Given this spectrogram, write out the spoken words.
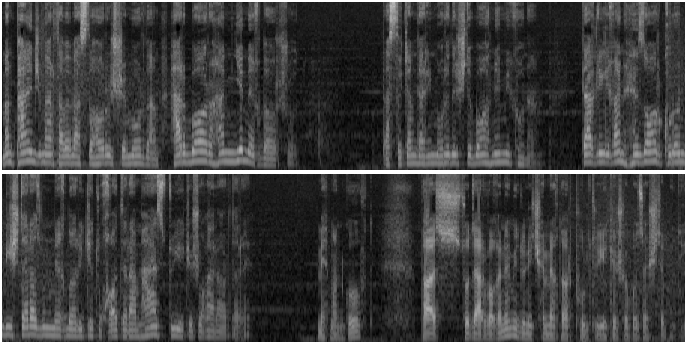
من پنج مرتبه بسته ها رو شمردم. هر بار هم یه مقدار شد. دست کم در این مورد اشتباه نمی کنم. دقیقا هزار کرون بیشتر از اون مقداری که تو خاطرم هست توی کشو قرار داره. مهمان گفت پس تو در واقع نمی‌دونی چه مقدار پول توی کشو گذاشته بودی.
